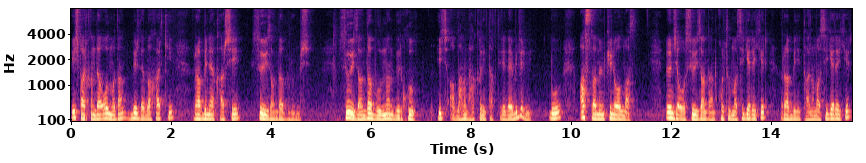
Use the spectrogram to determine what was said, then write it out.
hiç farkında olmadan bir de bakar ki Rabbine karşı suizanda bulunmuş. Suizanda bulunan bir kul hiç Allah'ın hakkını takdir edebilir mi? Bu asla mümkün olmaz. Önce o suizandan kurtulması gerekir, Rabbini tanıması gerekir,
